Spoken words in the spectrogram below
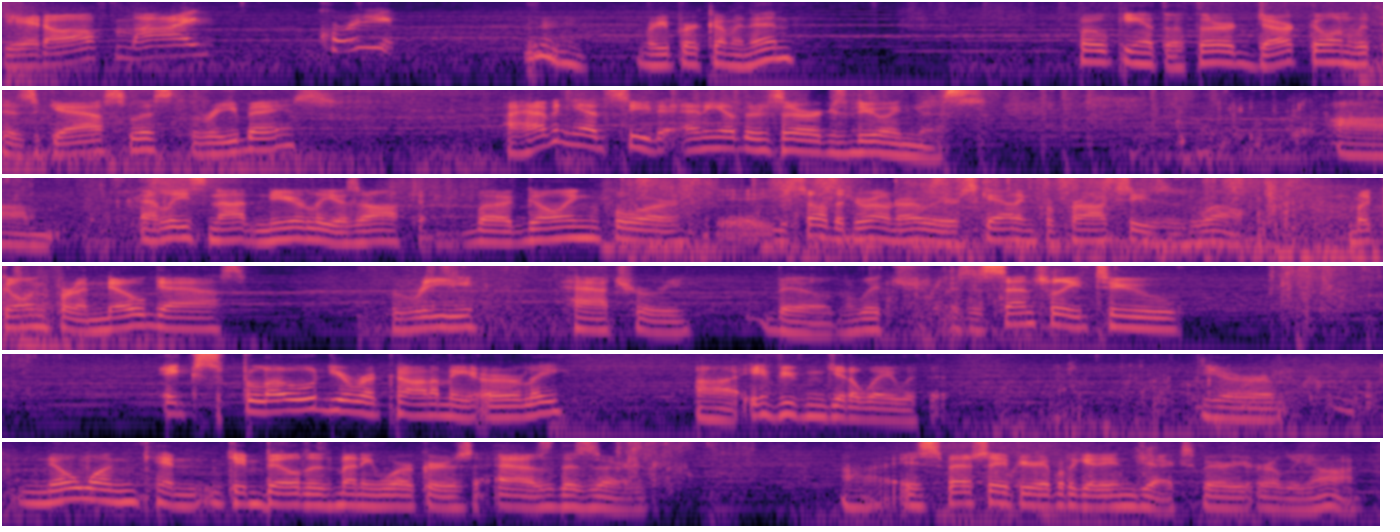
Get off my creep! Reaper coming in. Poking at the third. Dark going with his gasless three base. I haven't yet seen any other Zergs doing this. Um, at least not nearly as often. But going for... You saw the drone earlier scouting for proxies as well. But going for a no-gas, three-hatchery build, which is essentially to explode your economy early uh, if you can get away with it. You're, no one can, can build as many workers as the Zerg, uh, especially if you're able to get injects very early on.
